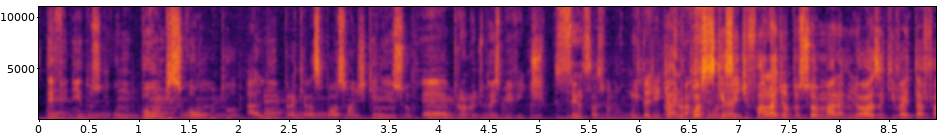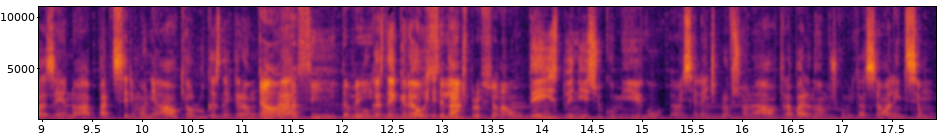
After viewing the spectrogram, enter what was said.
definidos com um bom desconto ali para que elas possam adquirir isso é, para o ano de 2020. Sensacional. Muita gente ah, não posso esquecer né? de falar de uma pessoa maravilhosa que vai estar tá fazendo a parte cerimonial, que é o Lucas Negrão. Ah, né? sim, também. O Lucas Negrão, ele Excelente tá profissional. Desde o início comigo, é um excelente profissional, trabalha no ramo de comunicação, além de ser um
